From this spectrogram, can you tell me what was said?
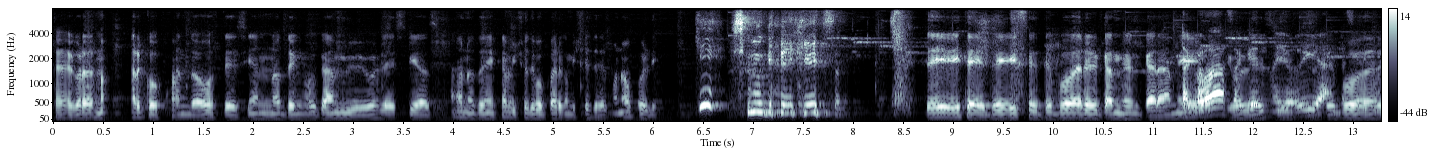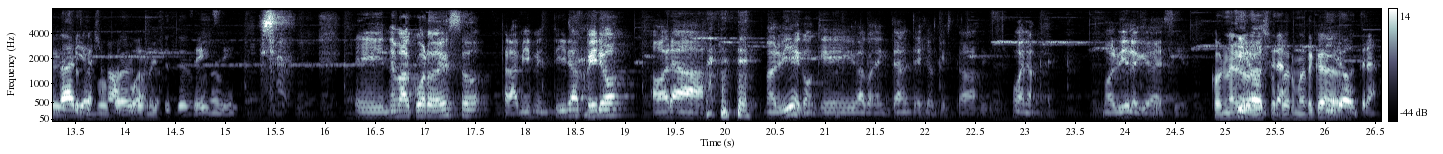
te acordás, Marcos, cuando a vos te decían no tengo cambio y vos le decías, ah, no tenés cambio, yo te puedo pagar con billetes del Monopoly? ¿qué? Yo nunca dije eso. Sí, viste, te dice, te puedo dar el cambio en caramelo. ¿te acordás y vos le aquel decís, mediodía te en puedo dar, yo secundaria? te Yo puedo no pagar con acuerdo. billetes del Sí, Monopoly. sí. Eh, no me acuerdo de eso, para mí es mentira, pero ahora me olvidé con qué iba a conectar antes lo que estaba diciendo. Bueno, me olvidé lo que iba a decir. Con algo Tiro del otra, supermercado. tiro otra.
